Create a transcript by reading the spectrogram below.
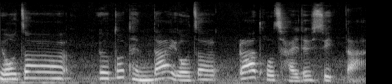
여자여도 된다. 여자라 더 잘 될 수 있다.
